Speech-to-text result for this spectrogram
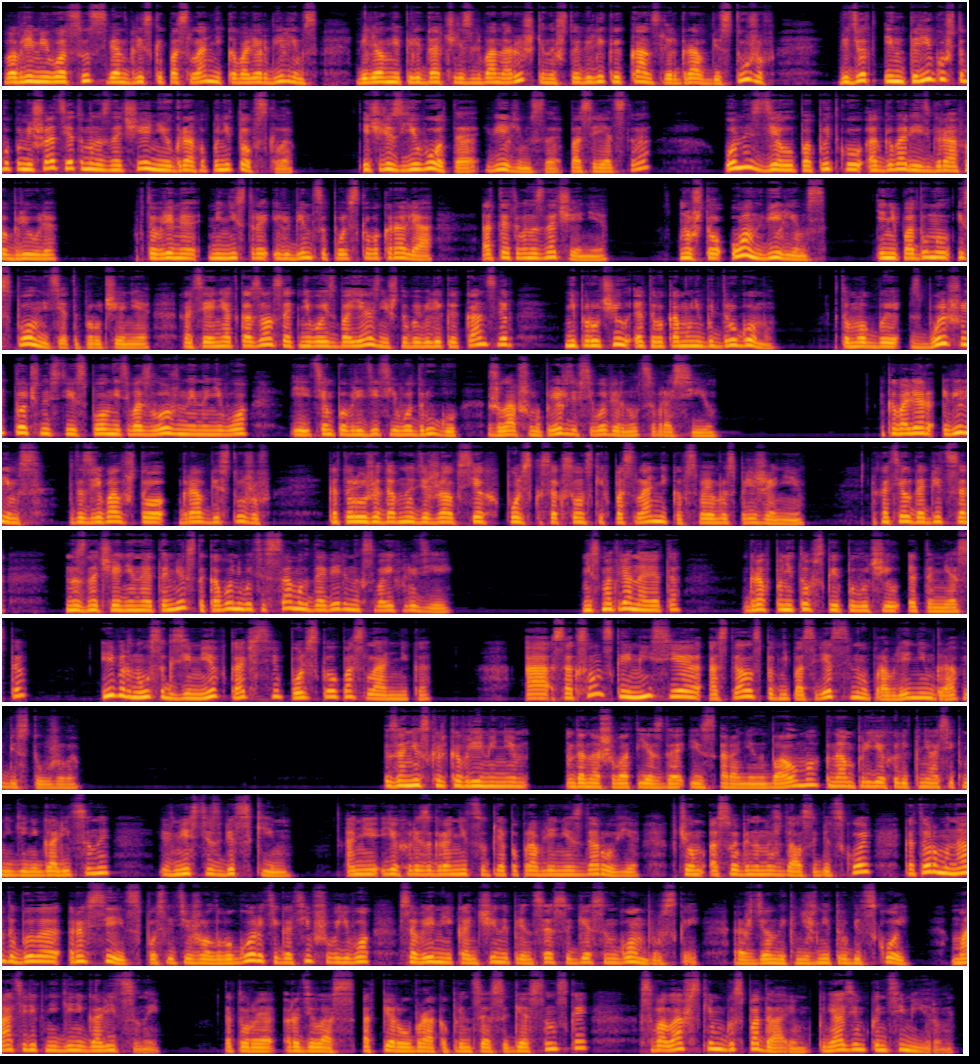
во время его отсутствия английский посланник кавалер Вильямс велел мне передать через Льва Нарышкина, что великий канцлер граф Бестужев ведет интригу, чтобы помешать этому назначению графа Понятовского. И через его-то, Вильямса, посредство, он и сделал попытку отговорить графа Брюля, в то время министра и любимца польского короля, от этого назначения. Но что он, Вильямс, и не подумал исполнить это поручение, хотя и не отказался от него из боязни, чтобы великий канцлер не поручил этого кому-нибудь другому, кто мог бы с большей точностью исполнить возложенные на него и тем повредить его другу, желавшему прежде всего вернуться в Россию. Кавалер Вильямс подозревал, что граф Бестужев, который уже давно держал всех польско-саксонских посланников в своем распоряжении, хотел добиться назначения на это место кого-нибудь из самых доверенных своих людей. Несмотря на это, граф Понятовский получил это место и вернулся к зиме в качестве польского посланника, а саксонская миссия осталась под непосредственным управлением графа Бестужева. За несколько времени до нашего отъезда из Аранинбаума к нам приехали князь и княгиня Голицыны вместе с Бецким. Они ехали за границу для поправления здоровья, в чем особенно нуждался Бецкой, которому надо было рассеяться после тяжелого горя, тяготившего его со времени кончины принцессы Гессен-Гомбургской, рожденной княжны Трубецкой, матери княгини Голицыной, которая родилась от первого брака принцессы Гессенской, с валашским господарем, князем Кантемиром.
